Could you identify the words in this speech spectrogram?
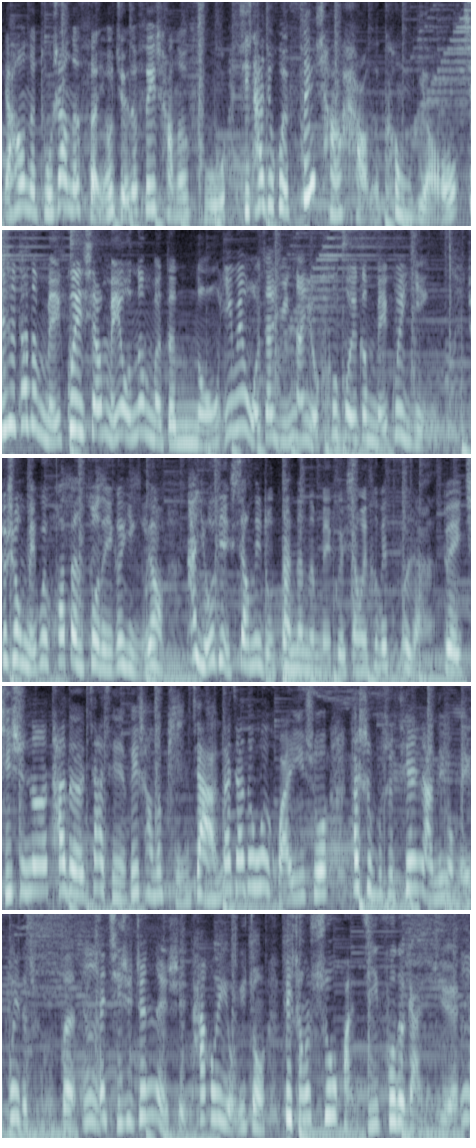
然后呢，涂上的粉又觉得非常的浮，其实它就会非常好的控油。其实它的玫瑰香没有那么的浓，因为我在云南有喝过一个玫瑰饮，就是用玫瑰花瓣做的一个饮料。它有点像那种淡淡的玫瑰香味，特别自然。对，其实呢，它的价钱也非常的平价，大家都会怀疑说它是不是天然的有玫瑰的成分，嗯但其实真的是，它会有一种非常舒缓肌肤的感觉，嗯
